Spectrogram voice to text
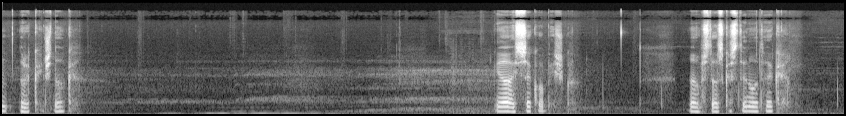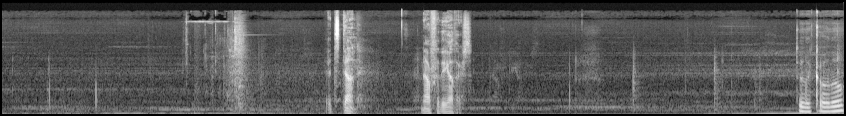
Es viņu neredzu. Mm, Re, ka viņš nāk. Jā, es seko bišku. Apstāst, kas te notiek. It's done. Now for the others. Te nekā nav.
